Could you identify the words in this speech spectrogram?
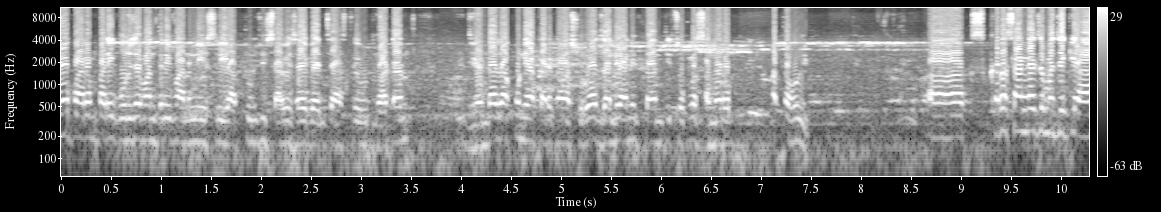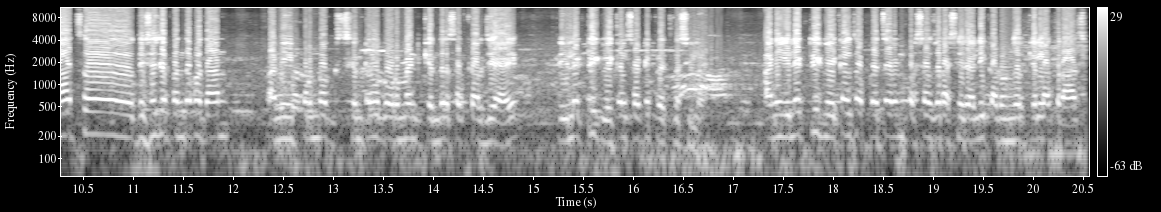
अपारंपरिक ऊर्जा मंत्री माननीय श्री अब्दुलजी सावेसाहेब यांच्या हस्ते उद्घाटन झेंडा दाखवून या कार्यक्रमाला सुरुवात झाली आणि क्रांती चौकला समारोप आता होईल. खरं सांगायचं म्हणजे की आज देशाचे पंतप्रधान आणि पूर्ण सेंट्रल गव्हर्नमेंट केंद्र सरकार जे आहे ते इलेक्ट्रिक व्हेकलसाठी प्रयत्नशील आहे. आणि इलेक्ट्रिक व्हेकलचा प्रचार आणि प्रसार जर अशी रॅली काढून जर केला तर आज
